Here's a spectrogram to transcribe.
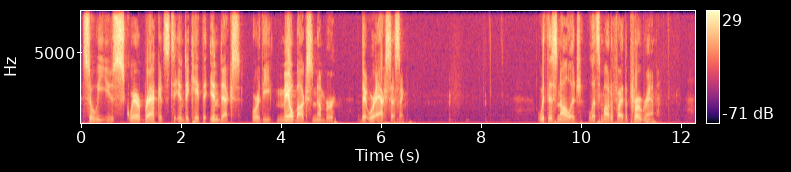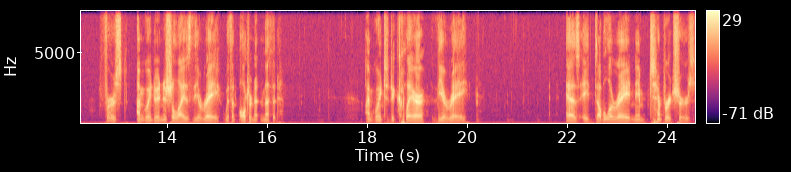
so we use square brackets to indicate the index, or the mailbox number, that we're accessing. With this knowledge, let's modify the program. First, I'm going to initialize the array with an alternate method. I'm going to declare the array as a double array named temperatures,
